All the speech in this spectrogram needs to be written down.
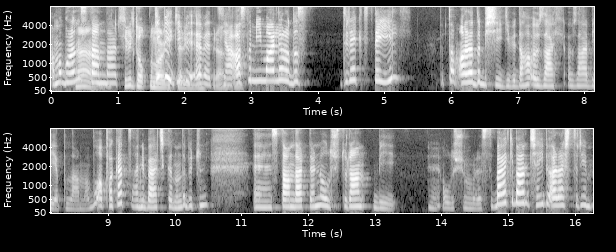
Ama buranın Ha, standart Sivil toplum gibi örgütleri gibi evet. biraz Yani aslında mimarlar odası direkt değil. Tam arada bir şey gibi daha özel özel bir yapılanma bu. Fakat hani Belçika'nın da bütün e, standartlarını oluşturan bir e, oluşum burası. Belki ben şeyi bir araştırayım.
